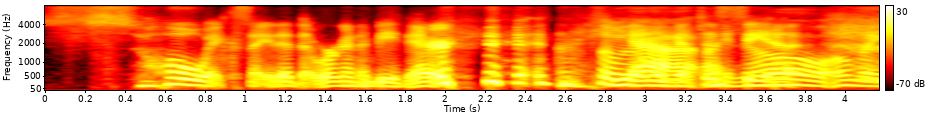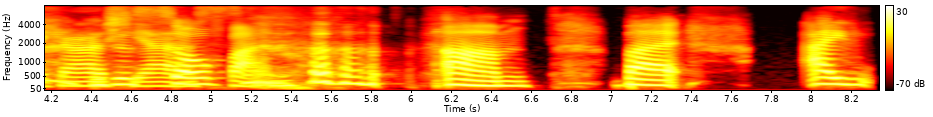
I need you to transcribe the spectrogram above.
so excited that we're going to be there. so yeah, we'll I know. It, oh my gosh, is yes. so fun. um, but I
